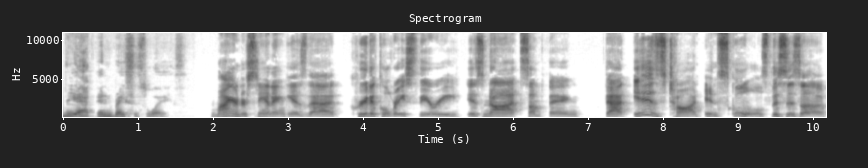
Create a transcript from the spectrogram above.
react in racist ways. My understanding is that critical race theory is not something that is taught in schools. This is a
